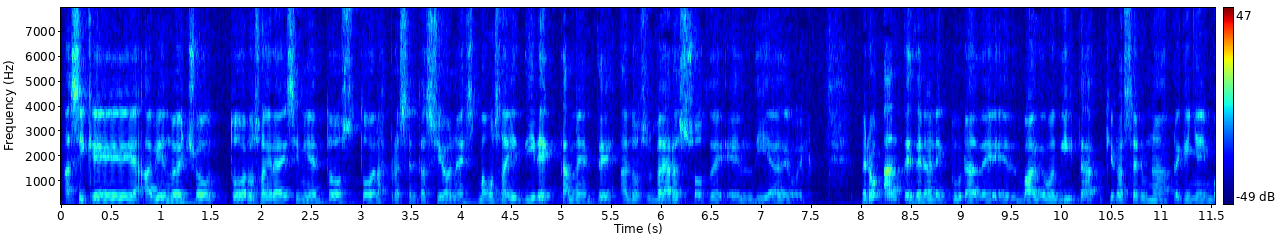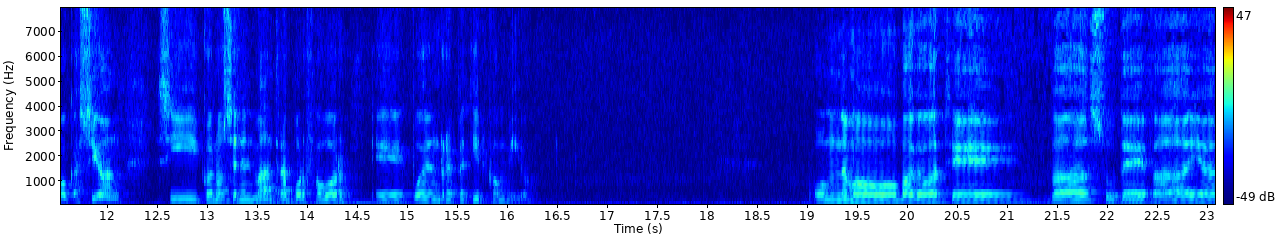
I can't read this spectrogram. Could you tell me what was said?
Así que habiendo hecho todos los agradecimientos, todas las presentaciones, vamos a ir directamente a los versos del día de hoy. Pero antes de la lectura del Bhagavad Gita, quiero hacer una pequeña invocación. Si conocen el mantra, por favor, eh, pueden repetir conmigo. Om Namo Bhagavate Vasudevaya.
